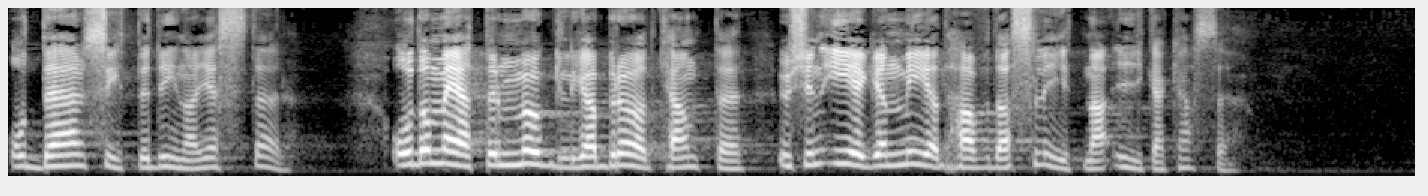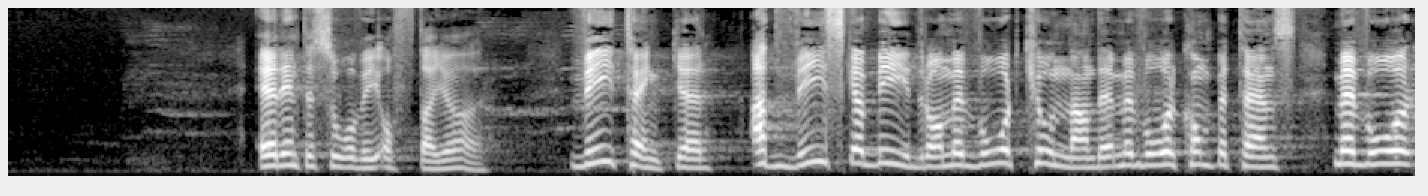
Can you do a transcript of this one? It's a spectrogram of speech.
och där sitter dina gäster. Och de äter mögliga brödkanter ur sin egen medhavda slitna ICA-kasse. Är det inte så vi ofta gör? Vi tänker att vi ska bidra med vårt kunnande, med vår kompetens, med vår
